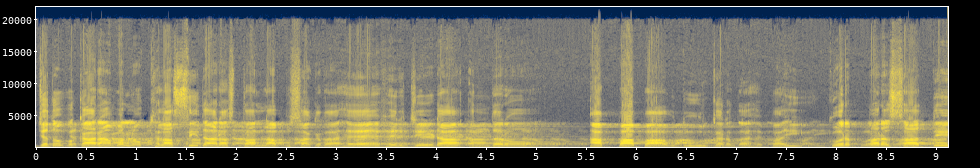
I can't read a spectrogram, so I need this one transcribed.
ਜਦੋਂ ਵਿਕਾਰਾਂ ਵੱਲੋਂ ਖਲਾਸੀ ਦਾ ਰਸਤਾ ਲੱਭ ਸਕਦਾ ਹੈ ਫਿਰ ਜਿਹੜਾ ਅੰਦਰੋਂ ਆਪਾ ਭਾਵ ਦੂਰ ਕਰਦਾ ਹੈ ਭਾਈ ਗੁਰ ਪ੍ਰਸਾਦੇ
